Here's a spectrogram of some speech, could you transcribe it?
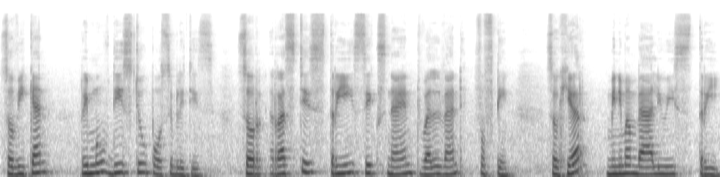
So we can remove these two possibilities. So rest is 3, 6, 9, 12 and 15. So here minimum value is 3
